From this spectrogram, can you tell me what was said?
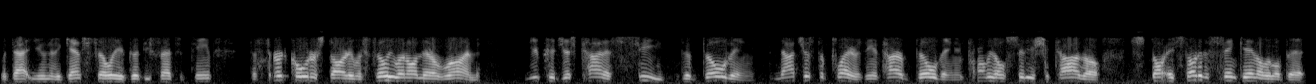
with that unit against Philly, a good defensive team. The third quarter started when Philly went on their run. You could just kind of see the building, not just the players, the entire building, and probably the whole city of Chicago. Start, it started to sink in a little bit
